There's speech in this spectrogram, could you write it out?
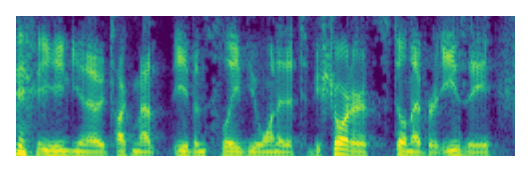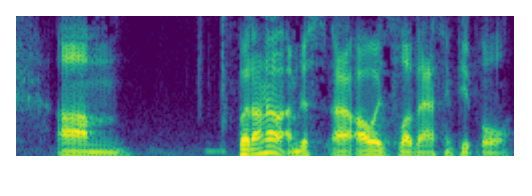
you, you, know talking about even sleep you wanted it to be shorter it's still never easy um but i don't know. I'm just i always love asking people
